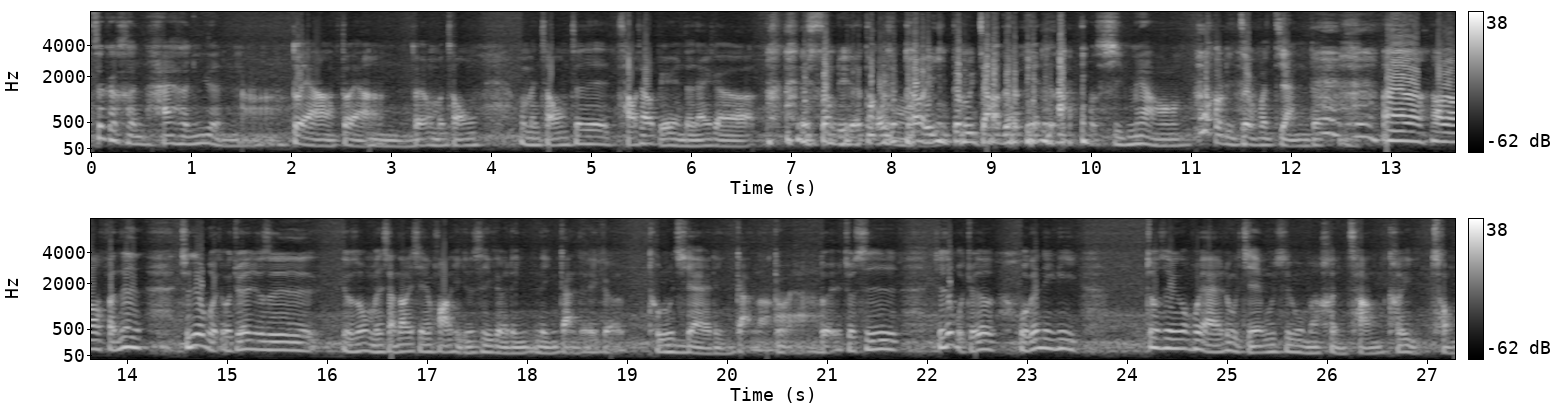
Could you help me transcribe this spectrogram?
这个很还很远啊、对啊，对啊，嗯对，我们从我们从就是嘲笑别人的那个 送礼的头到印度教这边来。好奇妙哦，到底怎么讲的？哎呀，好了，反正其实我我觉得就是有时候我们想到一些话题，就是一个灵灵感的一个突如其来的灵感啦、对啊，对，就是其实我觉得我跟丽丽就是因为会来录节目，是我们很常可以从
